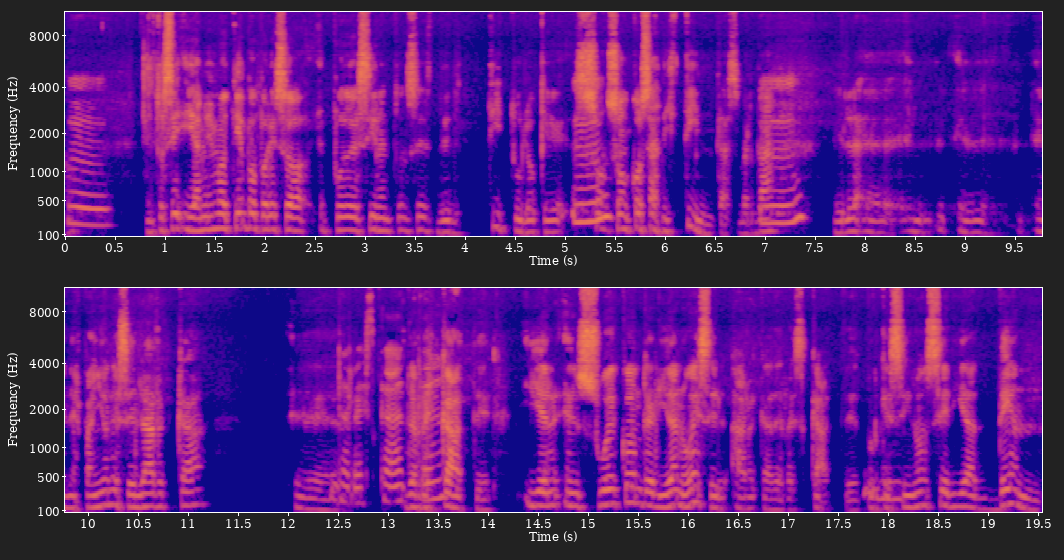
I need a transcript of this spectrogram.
Mm. Entonces, y al mismo tiempo, por eso puedo decir entonces del título que son, son, cosas distintas, ¿verdad? Eh, en español es el arca eh, de, rescate. de rescate. Y en, en, sueco en realidad no es el arca de rescate, porque si no sería den,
